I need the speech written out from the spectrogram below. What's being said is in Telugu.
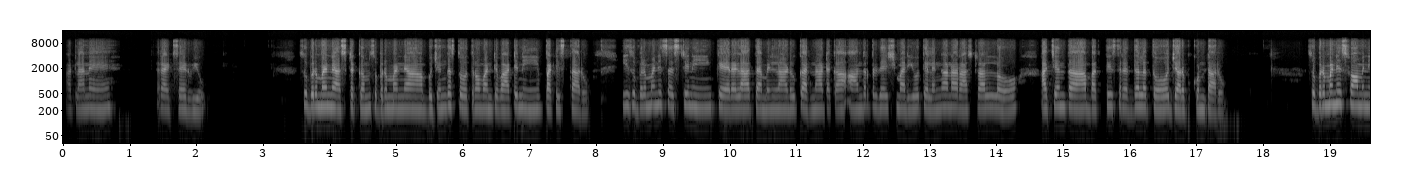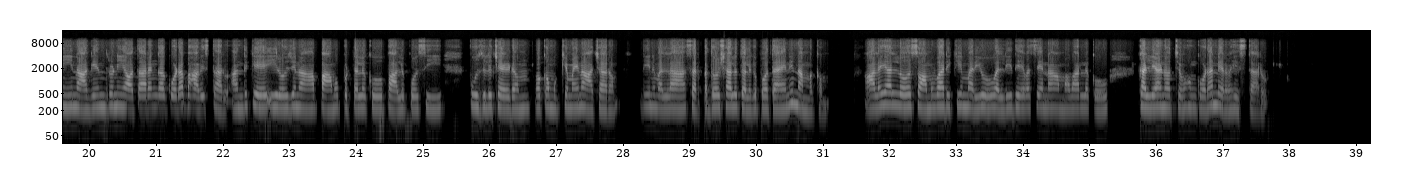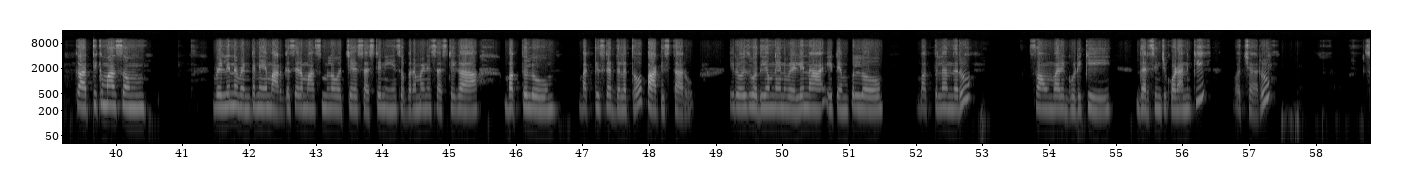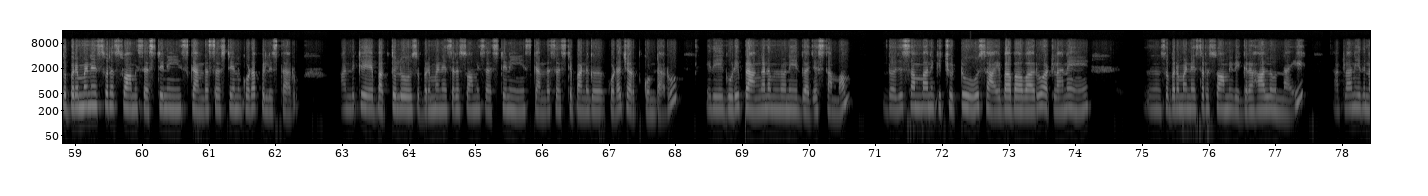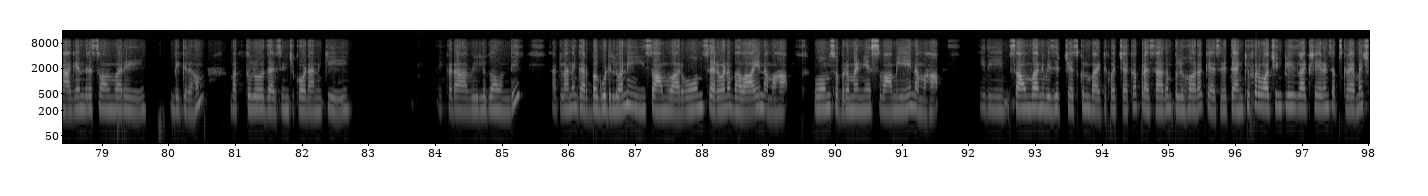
అట్లానే right side view. Subrahmanya Ashtakam, Subrahmanya Bhujanga స్తోత్రం వంటి వాటిని పఠిస్తారు. ఈ సుబ్రహ్మణ్య షష్ఠిని కేరళ, తమిళనాడు, కర్ణాటక, ఆంధ్రప్రదేశ్ మరియు తెలంగాణ రాష్ట్రాల్లో అత్యంత భక్తి శ్రద్ధలతో జరుపుకుంటారు. సుబ్రహ్మణ్య స్వామిని నాగేంద్రుని అవతారంగా కూడా భావిస్తారు. అందుకే ఈ రోజున పాము పుట్టలకు పాలు పోసి పూజలు చేయడం ఒక ముఖ్యమైన ఆచారం. దీనివల్ల సర్పదోషాలు తొలగిపోతాయని నమ్మకం. ఆలయాల్లో స్వామివారికి మరియు వల్లి దేవసేన అమ్మవార్లకు కళ్యాణోత్సవం కూడా నిర్వహిస్తారు. కార్తీక మాసం వెళ్ళిన వెంటనే మార్గశిర మాసంలో వచ్చే షష్ఠిని సుబ్రహ్మణ్య షష్ఠిగా భక్తులు భక్తి శ్రద్ధలతో పాటిస్తారు. ఈరోజు ఉదయం నేను వెళ్ళిన ఈ టెంపుల్‌లో భక్తులందరూ స్వామివారి గుడికి దర్శించుకోవడానికి వచ్చారు. సుబ్రహ్మణ్యేశ్వర స్వామి షష్ఠిని స్కంద షష్ఠి అని కూడా పిలుస్తారు. అందుకే భక్తులు సుబ్రహ్మణ్యేశ్వర స్వామి షష్ఠిని స్కంద షష్ఠి పండుగ కూడా జరుపుకుంటారు. ఇది గుడి ప్రాంగణంలోని ధ్వజస్తంభం. ధ్వజస్తంభానికి చుట్టూ సాయిబాబా వారు అట్లానే సుబ్రహ్మణ్యేశ్వర స్వామి విగ్రహాలు ఉన్నాయి. అట్లానే ఇది నాగేంద్ర స్వామి వారి విగ్రహం. భక్తులు దర్శించుకోవడానికి ఇక్కడ వీలుగా ఉంది. అట్లానే గర్భగుడిలోని స్వామివారు ఓం శరవణ భవాయ నమః. ఓం సుబ్రహ్మణ్య స్వామియే నమః. ఇది సోమవారిని విజిట్ చేసుకుని బయటకు వచ్చాక ప్రసాదం పులిహోర, kesari. Thank you for watching. Please like, share and subscribe my channel.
